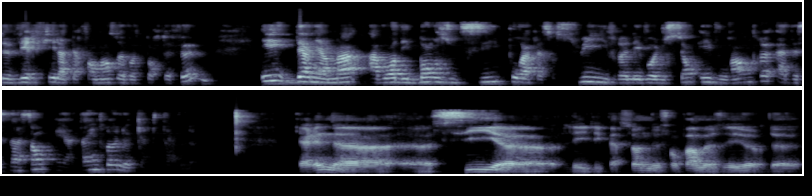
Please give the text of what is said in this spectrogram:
de vérifier la performance de votre portefeuille. Et dernièrement, avoir des bons outils pour après ça suivre l'évolution et vous rendre à destination et atteindre le capital. Karine, euh, euh, si euh, les, personnes ne sont pas en mesure de,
